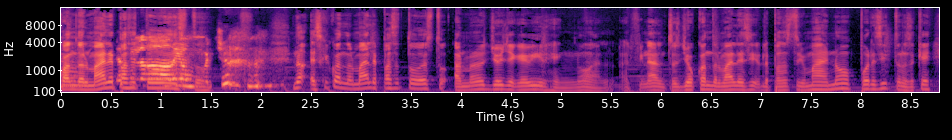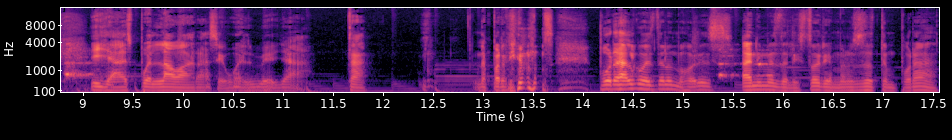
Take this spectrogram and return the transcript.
cuando, el mal le pasa todo esto. No, es que cuando el mal le pasa todo esto, al menos yo llegué virgen, ¿no? Al, final. Entonces yo cuando el mal le, le pasa esto, yo, madre, no, pobrecito, no sé qué. Y ya después la vara se vuelve ya. O sea, la perdimos. Por algo es de los mejores animes de la historia, al menos esa temporada.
